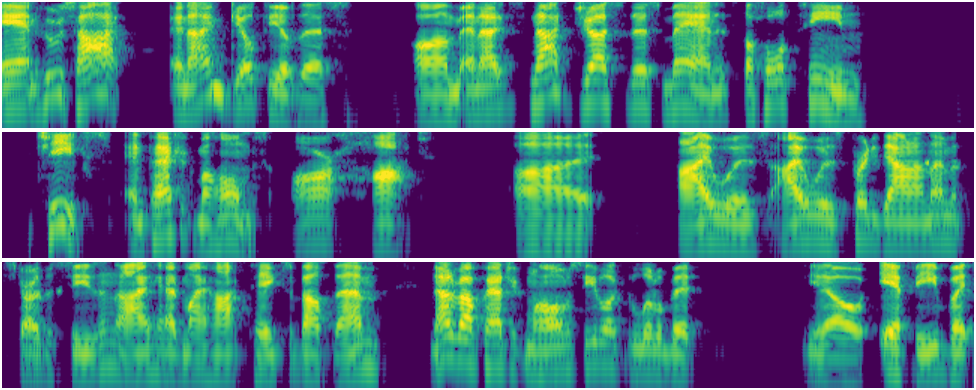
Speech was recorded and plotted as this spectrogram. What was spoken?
and who's hot. And I'm guilty of this. Um and I, it's not just this man, it's the whole team. The Chiefs and Patrick Mahomes are hot. Uh I was I was pretty down on them at the start of the season. I had my hot takes about them, not about Patrick Mahomes. He looked a little bit, you know, iffy, but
